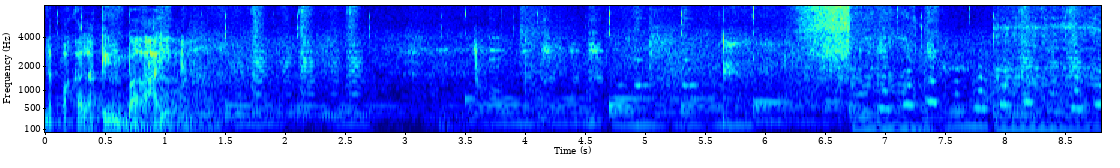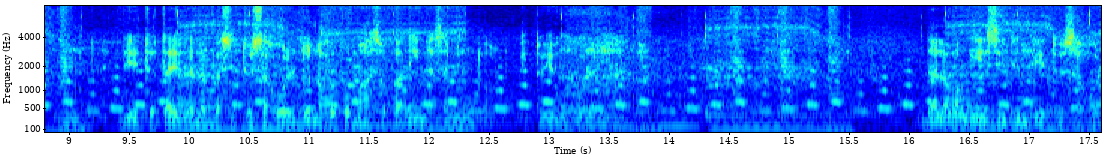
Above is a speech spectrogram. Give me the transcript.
Napakalaking bahay ito. Dito tayo lalabas ito sa hall. Doon ako pumasok kanina sa Mindor. Ito yung hall niya. Dalawang AC din dito sa hall.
